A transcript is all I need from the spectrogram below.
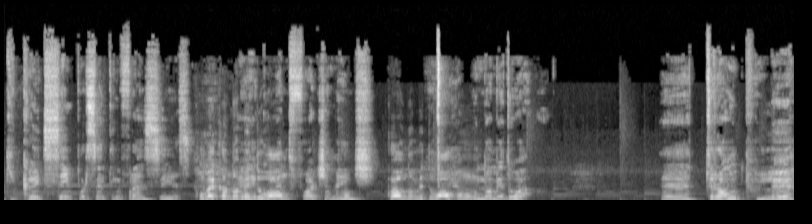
que cante 100% em francês, Como é que é o nome do álbum? fortemente. Qual é o nome do álbum? O nome do álbum é Trompe-le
